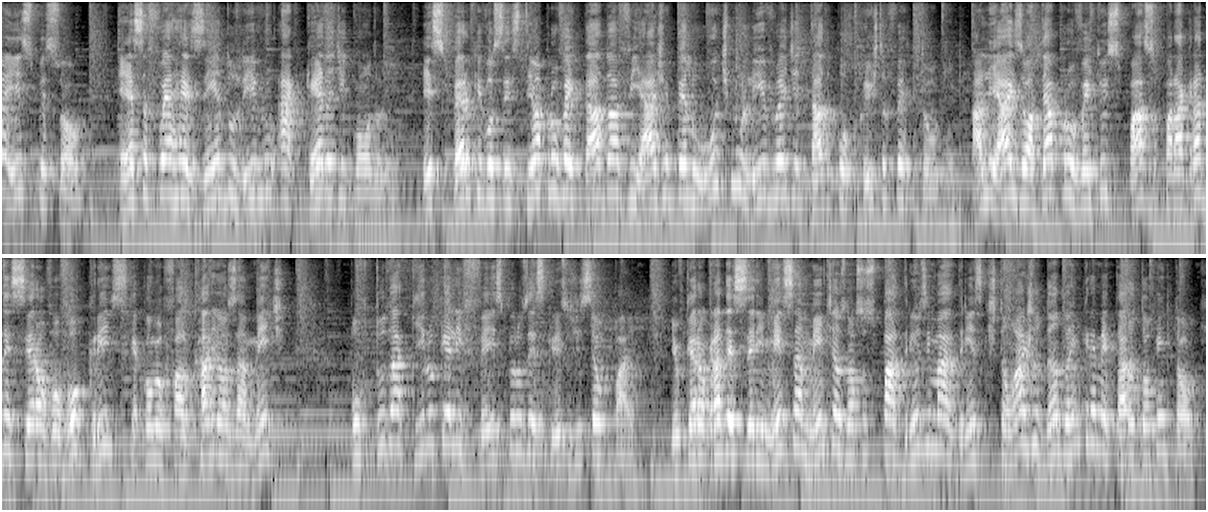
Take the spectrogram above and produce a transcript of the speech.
Então é isso, pessoal. Essa foi a resenha do livro A Queda de Gondolin. Espero que vocês tenham aproveitado a viagem pelo último livro editado por Christopher Tolkien. Aliás, eu até aproveito o espaço para agradecer ao vovô Chris, que é como eu falo carinhosamente, por tudo aquilo que ele fez pelos escritos de seu pai. E eu quero agradecer imensamente aos nossos padrinhos e madrinhas que estão ajudando a incrementar o Tolkien Talk.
